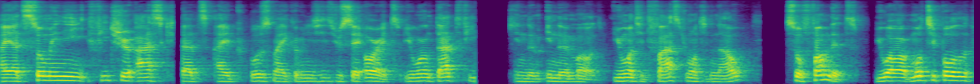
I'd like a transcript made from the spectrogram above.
I had so many feature asks that I proposed my community to say, all right, you want that feature in the in the mod, you want it fast, you want it now, so fund it. You are multiple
